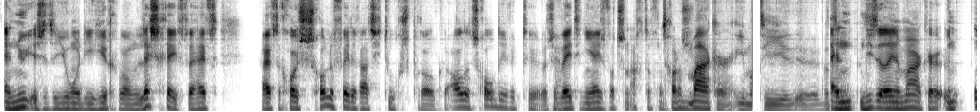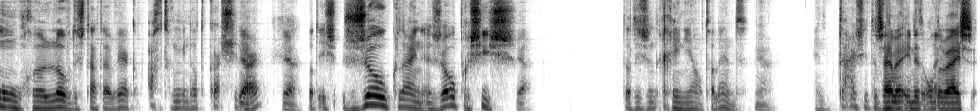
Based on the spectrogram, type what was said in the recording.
En nu is het een jongen die hier gewoon les geeft. Hij heeft, hij heeft de Gooise Scholenfederatie toegesproken. Alle schooldirecteuren. Ze Ja. weten niet eens wat zijn Het achtergrond is gewoon een maker. Iemand die... eh, wat En niet alleen een maker, een ongeloofde staat daar werk achter hem in dat kastje Ja, daar. ja. Dat is zo klein en zo precies. Ja. Dat is een geniaal talent. Ja. En daar zit het zijn we in het onderwijs, wat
